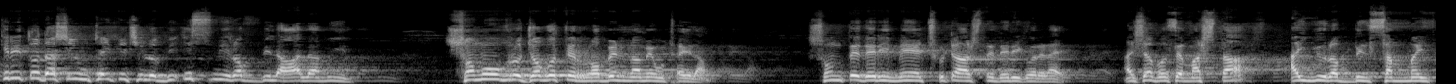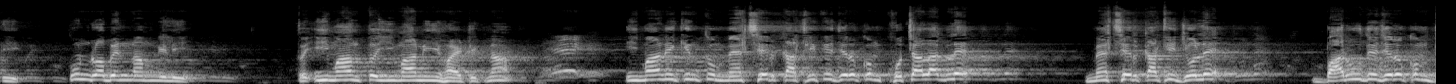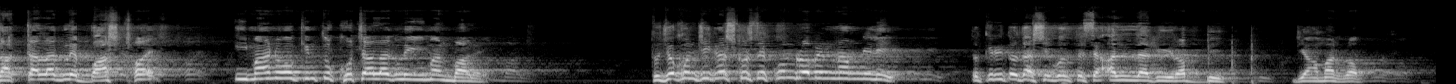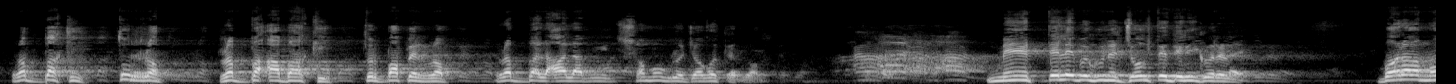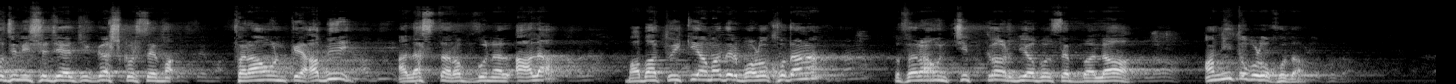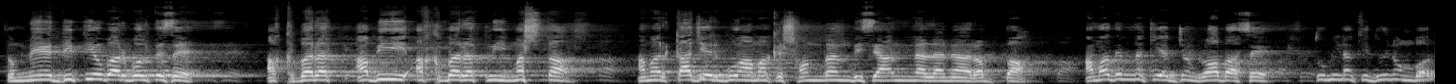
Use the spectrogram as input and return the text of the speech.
কৃতদাসী উঠাইতেছিল ইসমি রব্বিল আলামিন। সমগ্র জগতের রবের নামে উঠাইলাম। শুনতে দেরি, মেয়ে ছুটে আসতে দেরি করে নাই। আয়সা বলছে, মাস্তা, আইয়ু রব্বিল সাম্মাইতি, কোন রবের নাম নিলি? তো ইমান তো ইমানই হয়, ঠিক না? ইমানে কিন্তু ম্যাচের কাঠিতে যেরকম খোঁচা লাগলে, ম্যাচের কাঠি জ্বলে, বারুদে যেরকম ধাক্কা লাগলে বাস্ট হয়, ইমানও কিন্তু খোঁচা লাগলে ইমান বাড়ে। তো যখন জিজ্ঞেস করছে, কোন রবের নাম নিলি? তো কৃতদাসী বলতেছে আল্লাদি রব্বি। যে আমার রব। রব্বা কি তোর রব। রব্বা আবা কি তোর বাপের রব। রব্বাল আলামিন সমগ্র জগতের রব। মেয়ে তেলে বেগুনে জ্বলতে দেরি করে নেয় বড় মজলিসে যে জিজ্ঞাসা করছে ফেরাউনকে আবি? আলাস্তা রব্বুন আল আলা। বাবা, তুই কি আমাদের বড় খোদা না? তো ফেরাউন চিৎকার দিয়া বলছে, বালা, আমি তো বড় খোদা। তো মেয়ে দ্বিতীয়বার বলতেছে আখবরাত আবি আখবরাতনি মাস্তা। আমার কাজের বুয়া আমাকে সন্ধান দিছে, আন্না লানা রব্বা। আমাদের নাকি একজন রব আছে, তুমি নাকি দুই নম্বর?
